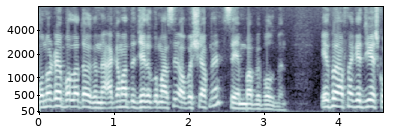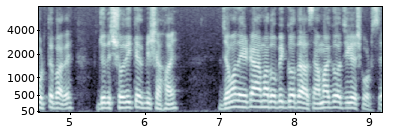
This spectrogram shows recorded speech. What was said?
কোনোটাই বলা দরকার না আকামাতে যেরকম আছে, অবশ্যই আপনি সেমভাবে বলবেন। এরপর আপনাকে জিজ্ঞেস করতে পারে, যদি শরিকের বিষয় হয়। যেমন এটা আমার অভিজ্ঞতা আছে, আমাকেও জিজ্ঞেস করছে।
